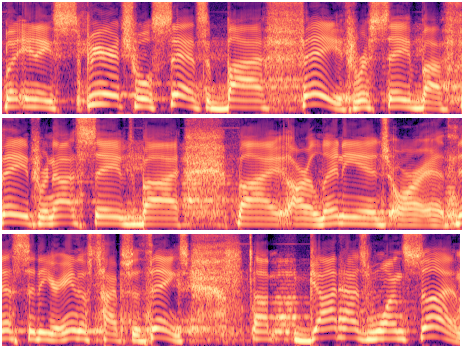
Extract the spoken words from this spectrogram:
but in a spiritual sense, by faith. We're saved by faith. We're not saved by, by our lineage or ethnicity or any of those types of things. Um, God has one son.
